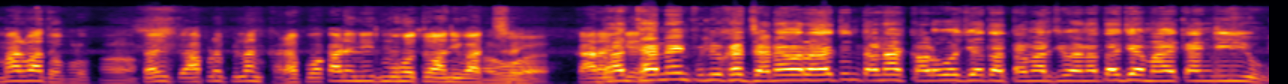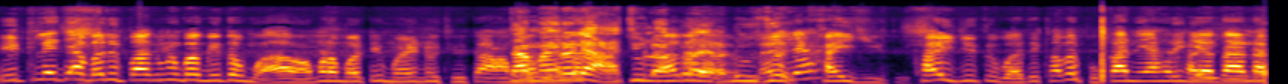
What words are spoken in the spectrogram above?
માર વાત આપણો હા. આપણે પેલા ઘરે પકાડે નહીં જ મહત્વની વાત છે. હવે. કારણ બંધ કે થા નહીં ને પેલી વખત જનાવર આવ્યું તું તને કડવો જતા તમારા જેવા નતા જ્યાં માય કાંગલીઓ એટલે જ આ બધું પગનું પગ તો હમણાં મટી મહિનું થયું તા તા મહિનો લે હાચું લાંબો અડું લઈ ખાઈ ગયું ખાઈ જીતું બધી ખબર ભૂકા નેહરી ગયા તા ના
